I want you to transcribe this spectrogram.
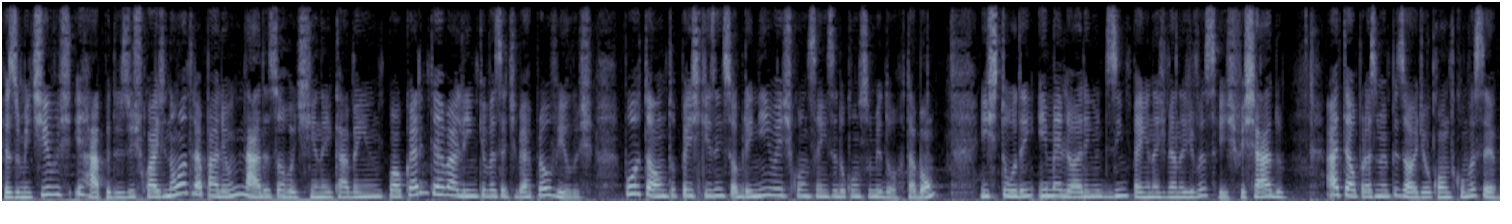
resumitivos e rápidos, os quais não atrapalham em nada sua rotina e cabem em qualquer intervalinho que você tiver para ouvi-los. Portanto, pesquisem sobre níveis de consciência do consumidor, tá bom? Estudem e melhorem o desempenho nas vendas de vocês, fechado? Até o próximo episódio, eu conto com você.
